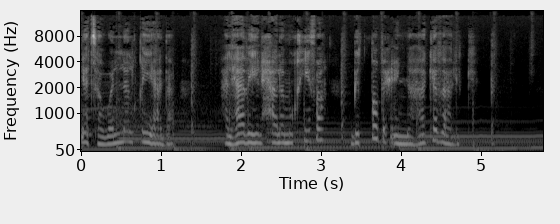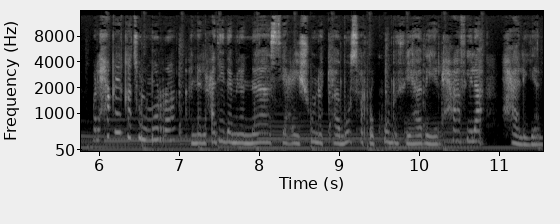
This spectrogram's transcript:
يتولى القيادة. هل هذه الحالة مخيفة؟ بالطبع إنها كذلك. والحقيقة المرة أن العديد من الناس يعيشون كابوس الركوب في هذه الحافلة حاليا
